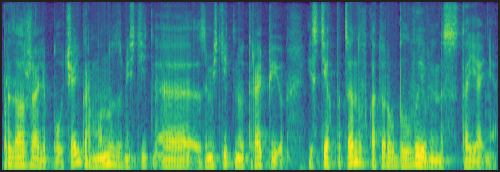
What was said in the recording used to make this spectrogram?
продолжали получать гормонозаместительную терапию из тех пациентов, у которых было выявлено состояние.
